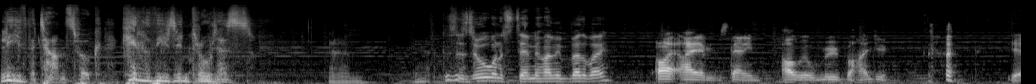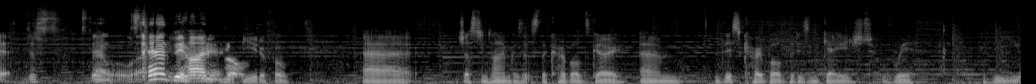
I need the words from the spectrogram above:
Leave the townsfolk. Kill these intruders. um, yeah. Does Azul want to stand behind me? By the way, I, I am standing. I will move behind you. yeah, just stand, will, uh, stand move behind me, bro. Beautiful. Uh, just in time because it's the kobold's go. Um, this kobold that is engaged with the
